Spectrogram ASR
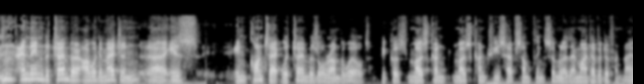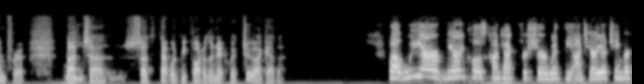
and then the chamber, I would imagine, uh, is in contact with chambers all around the world because most con- most countries have something similar. They might have a different name for it, but right. uh, so that would be part of the network too, I gather. Well, we are very close contact for sure with the Ontario Chamber of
